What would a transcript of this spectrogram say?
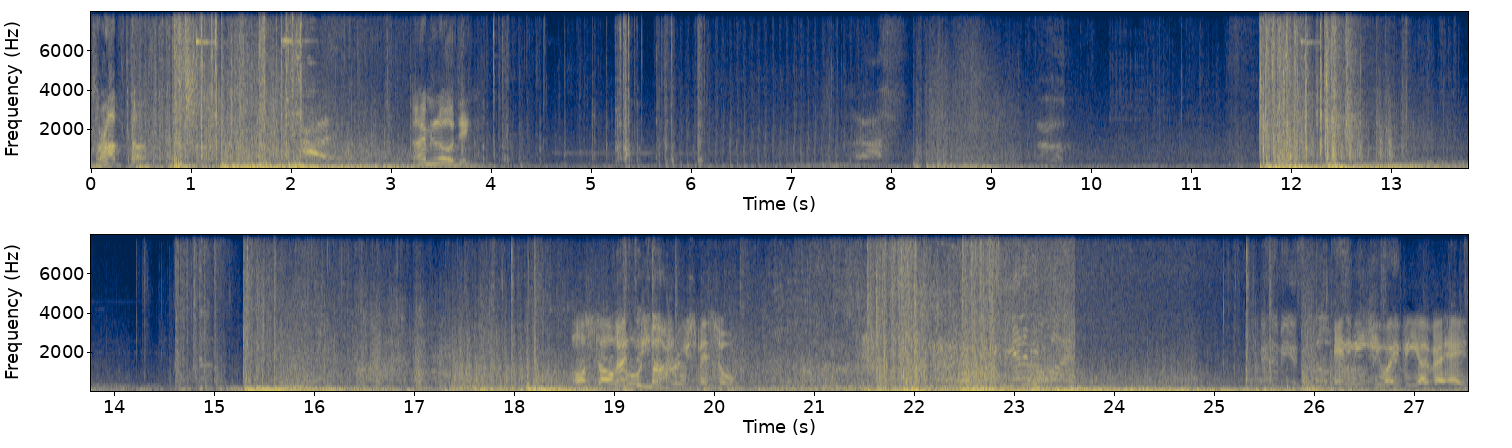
Drop them. I'm loading. Hostiles Planting launched a cruise missile. Enemy is close. Enemy UAV overhead.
